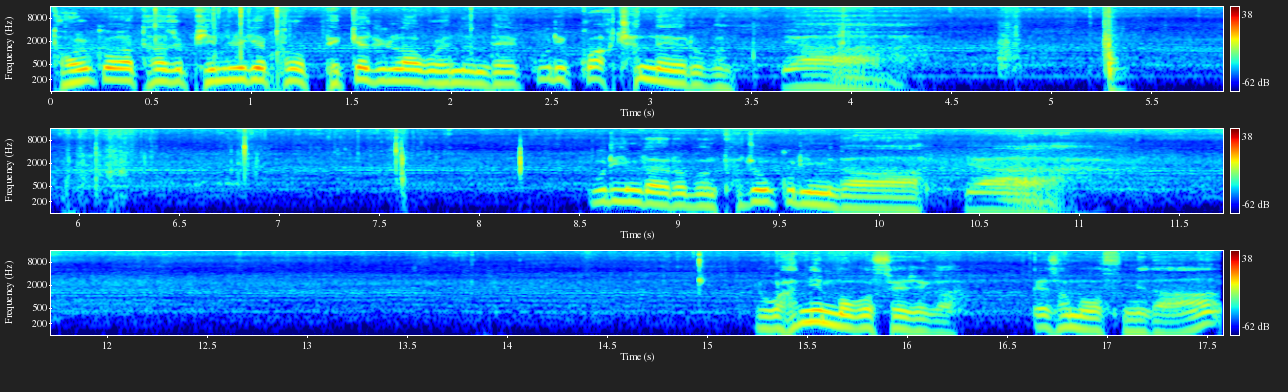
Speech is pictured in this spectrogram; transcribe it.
더울 것 같아서 비닐개포 벗겨주려고 했는데 꿀이 꽉 찼네요, 여러분. 야. 꿀입니다, 여러분. 토종 꿀입니다. 야. 요거 한 입 먹었어요, 제가. 뺏어 먹었습니다.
